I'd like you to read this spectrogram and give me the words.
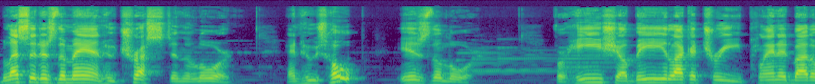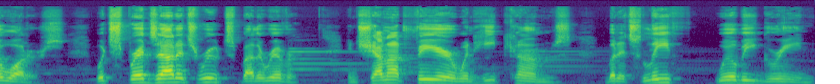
Blessed is the man who trusts in the Lord, and whose hope is the Lord. For he shall be like a tree planted by the waters, which spreads out its roots by the river, and shall not fear when heat comes, but its leaf will be green,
